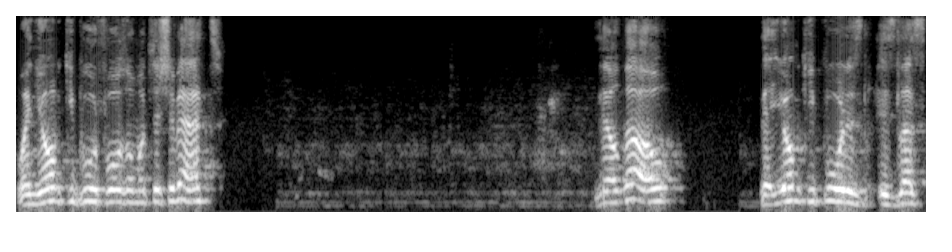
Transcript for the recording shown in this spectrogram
when Yom Kippur falls on Motzei Shabbat, they'll know that Yom Kippur is, is less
